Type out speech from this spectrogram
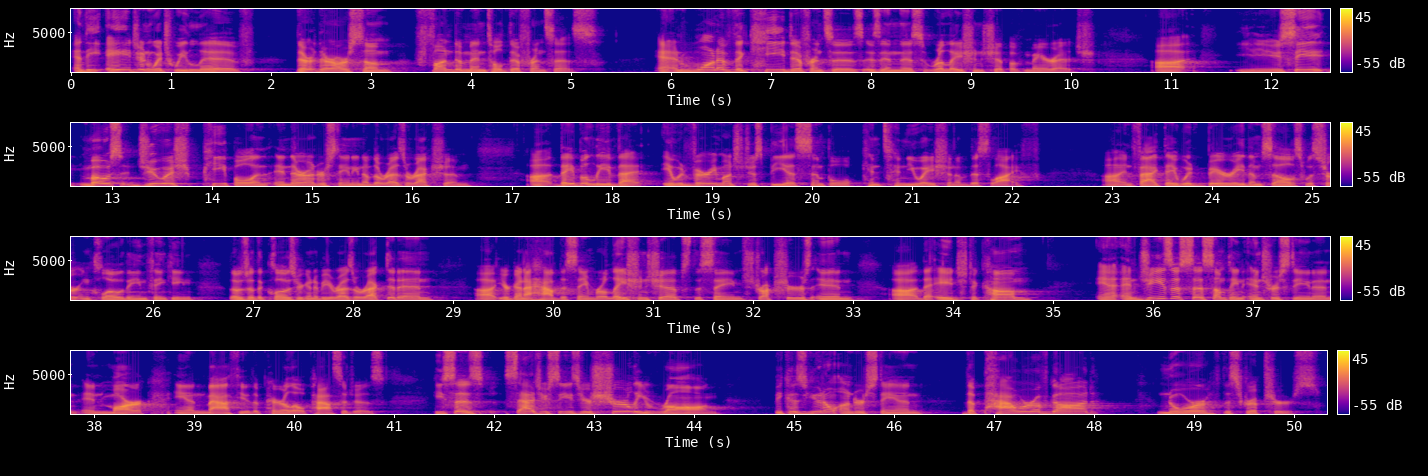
and the age in which we live, there, there are some fundamental differences. And one of the key differences is in this relationship of marriage. Uh, you see, most Jewish people, in, in their understanding of the resurrection, uh, they believe that it would very much just be a simple continuation of this life. Uh, in fact, they would bury themselves with certain clothing, thinking those are the clothes you're going to be resurrected in. Uh, you're going to have the same relationships, the same structures in uh, the age to come. And, and, Jesus says something interesting in, in Mark and Matthew, the parallel passages. He says, Sadducees, you're surely wrong because you don't understand the power of God nor the scriptures.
